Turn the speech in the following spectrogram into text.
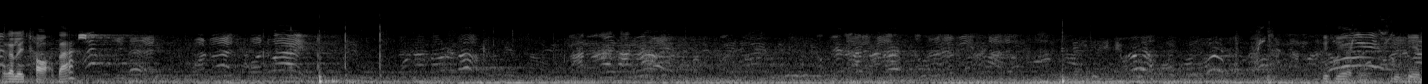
มันก็เลยเฉาะซะจ ริงๆดูทีม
